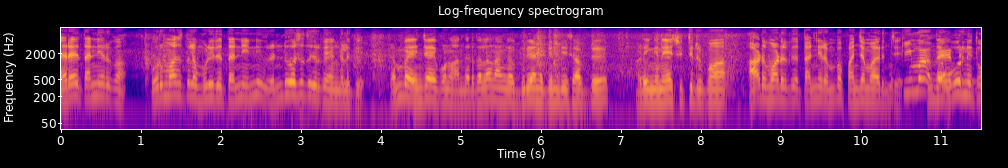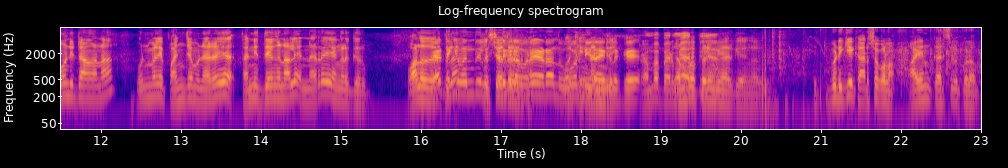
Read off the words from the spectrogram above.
நிறைய தண்ணி இருக்கும். ஒரு மாசத்துல முடிகிற தண்ணி இன்னும் ரெண்டு வருஷத்துக்கு இருக்கும் எங்களுக்கு. ரொம்ப என்ஜாய் பண்ணுவோம். அந்த இடத்துல நாங்கள் பிரியாணி கிண்டி சாப்பிட்டு அப்படியே இங்கனே சுற்றிட்டு இருப்போம். ஆடு மாடுக்கு தண்ணி ரொம்ப பஞ்சமாக இருந்துச்சு. இந்த ஊர்னி தோண்டிட்டாங்கன்னா உண்மையிலே பஞ்சம். நிறைய தண்ணி தேங்கினாலே நிறைய எங்களுக்கு இருக்கும். வாழ்வதற்கு வந்து லிஸ்ட் எடுக்கிற ஒரே இடம் அந்த ஊர்னி தான். எங்களுக்கு ரொம்ப பெருமையாக ரொம்ப இருக்குங்க. பெருமையாக இருக்குது எங்களுக்கு இப்படிக்கே கரச குளம் அயன் கரிசல் குளம்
